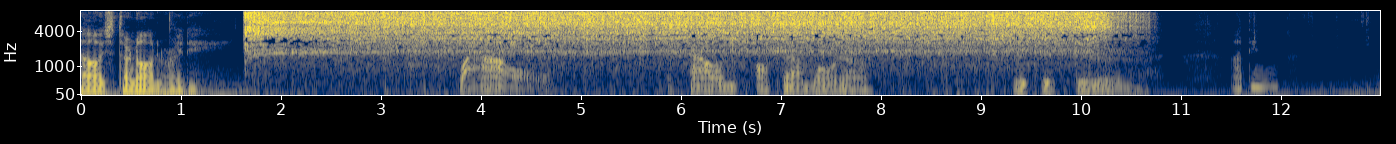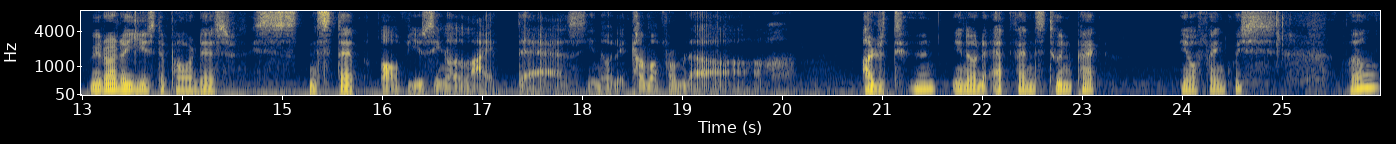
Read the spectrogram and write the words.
Now it's turned on already. Wow. The sound of the motor which is good. I think we rather use the Power Dash instead of using a Light Dash you know they come up from the other tune you know the advanced tune pack Neo Vanquish. Well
